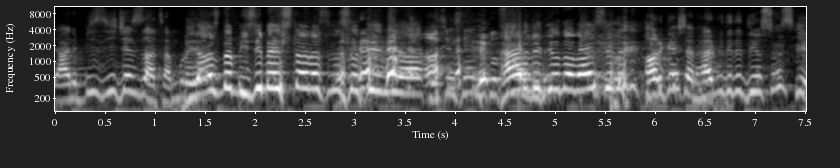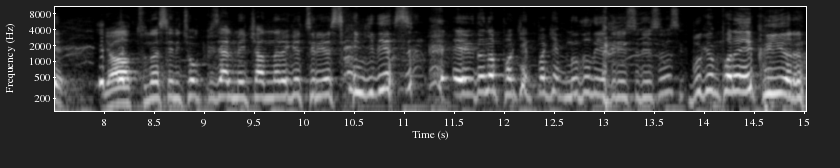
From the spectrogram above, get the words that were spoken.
Yani biz yiyeceğiz zaten buraya. Biraz da bizi besle anasını satayım ya. Geçen sene bir tosun Her aldım. videoda ben seni... Arkadaşlar her videoda diyorsunuz ki ya Tuna seni çok güzel mekanlara götürüyor sen gidiyorsun evde ona paket paket noodle yediriyorsun diyorsunuz. Bugün paraya kıyıyorum.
